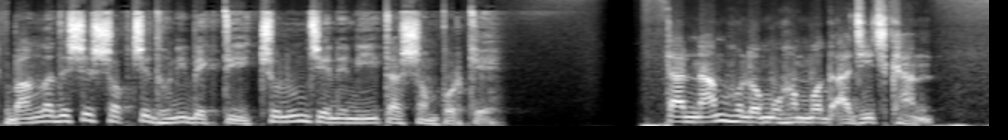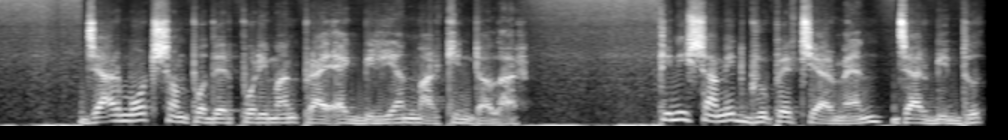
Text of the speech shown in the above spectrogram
বাংলাদেশের সবচেয়ে ধনী ব্যক্তি, চলুন জেনে নিই তার সম্পর্কে। তার নাম হল মোহাম্মদ আজিজ খান, যার মোট সম্পদের পরিমাণ প্রায় এক বিলিয়ন মার্কিন ডলার। তিনি সামিট গ্রুপের চেয়ারম্যান, যার বিদ্যুৎ,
